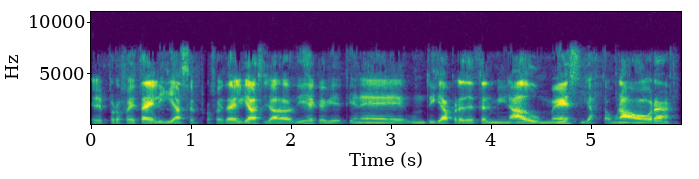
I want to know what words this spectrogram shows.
el profeta Elías. El profeta Elías ya dije que tiene un día predeterminado, un mes y hasta una hora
